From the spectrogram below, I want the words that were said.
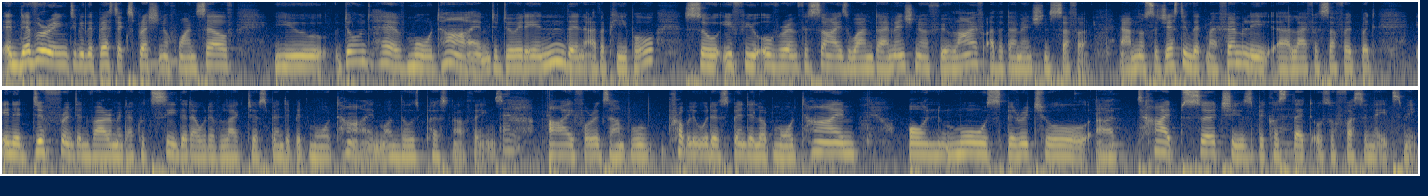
endeavoring to be the best expression of oneself, you don't have more time to do it in than other people. So if you overemphasize one dimension of your life, other dimensions suffer. Now, I'm not suggesting that my family uh, life has suffered, but in a different environment, I could see that I would have liked to have spent a bit more time on those personal things. And I, for example, probably would have spent a lot more time on more spiritual uh, type searches because that also fascinates me.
